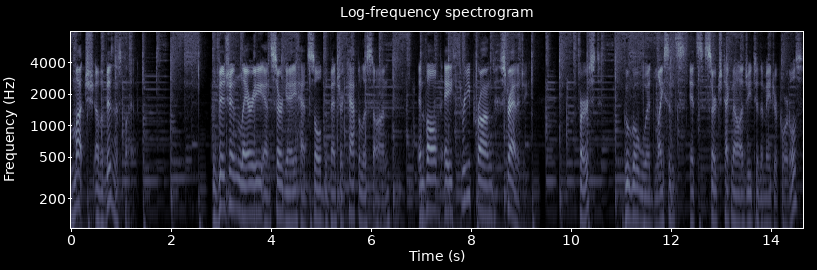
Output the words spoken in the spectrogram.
much of a business plan. The vision Larry and Sergey had sold the venture capitalists on involved a three pronged strategy. First, Google would license its search technology to the major portals.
